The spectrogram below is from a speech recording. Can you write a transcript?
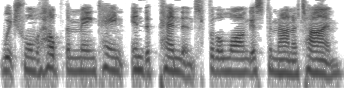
which will help them maintain independence for the longest amount of time.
